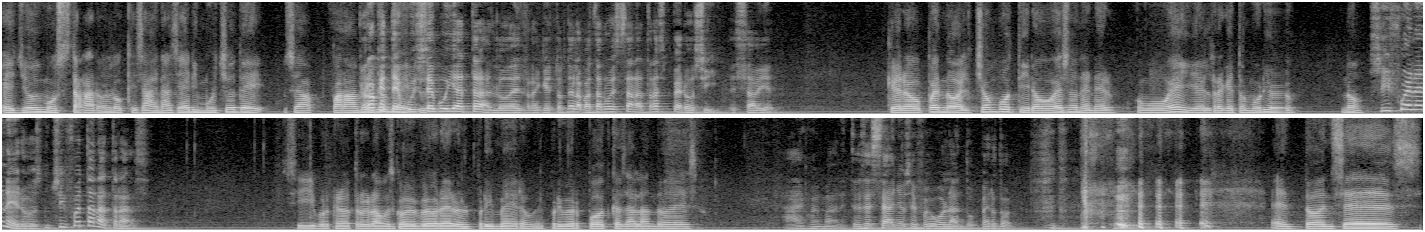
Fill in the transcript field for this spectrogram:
ellos mostraron lo que saben hacer. Y muchos de, o sea, para mí. Creo que te fuiste muy atrás. Lo del reggaetón de la Mata no es tan atrás, pero sí, está bien. Pero pues no, el chombo tiró eso en enero. Como, hey, el reggaetón murió. No, Sí fue en enero, sí fue tan atrás. sí, porque nosotros grabamos como en febrero el primero, el primer podcast hablando de eso. Ay, fue madre. Entonces este año se fue volando, perdón. Entonces,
